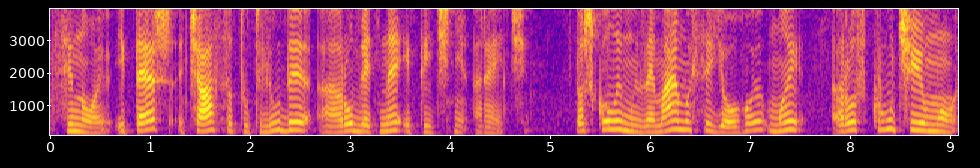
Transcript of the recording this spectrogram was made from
ціною. І теж часто тут люди е, роблять неетичні речі. Тож, коли ми займаємося йогою, ми розкручуємо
